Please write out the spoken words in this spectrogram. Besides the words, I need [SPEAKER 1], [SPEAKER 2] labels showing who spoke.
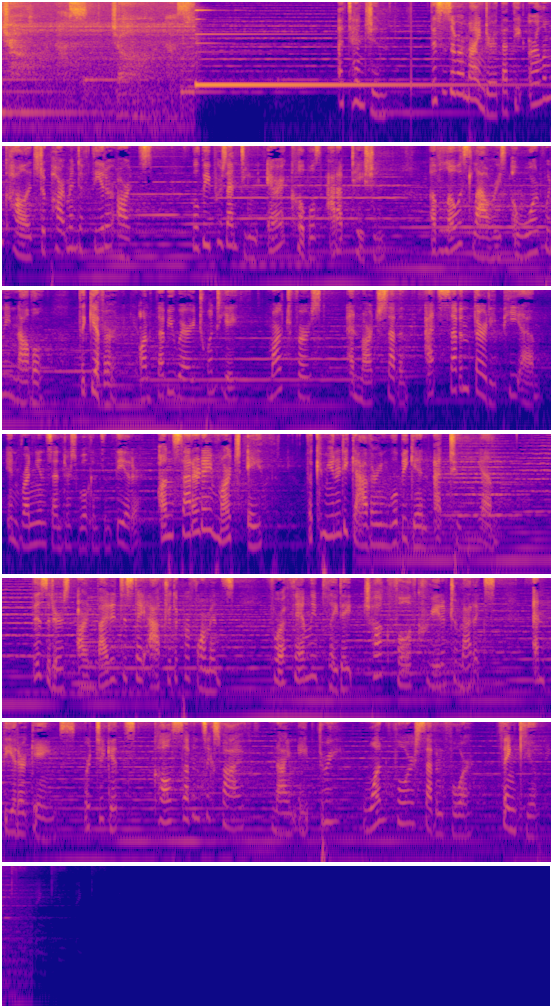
[SPEAKER 1] Jonas, Jonas.
[SPEAKER 2] Attention! This is a reminder that the Earlham College Department of Theater Arts will be presenting Eric Coble's adaptation of Lois Lowry's award-winning novel, The Giver, on February 28th, March 1st, and March 7th at 7:30 p.m. in Runyan Center's Wilkinson Theater. On Saturday, March 8th, the community gathering will begin at 2 p.m. Visitors are invited to stay after the performance for a family playdate chock full of creative dramatics and theater games. For tickets, call 765 983 1474. Thank you.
